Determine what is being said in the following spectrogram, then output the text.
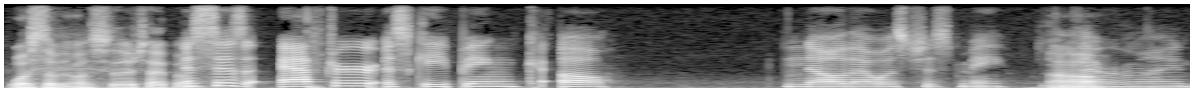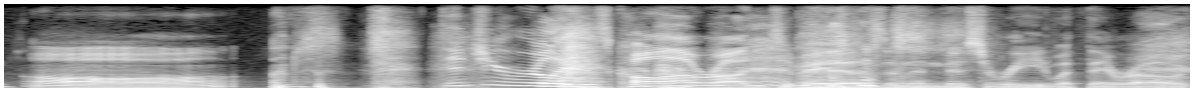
what's the what's the other typo? It says after escaping. Oh, no, that was just me. Oh. Never mind. Aw. Just. Did you really just call out Rotten Tomatoes and then misread what they wrote?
